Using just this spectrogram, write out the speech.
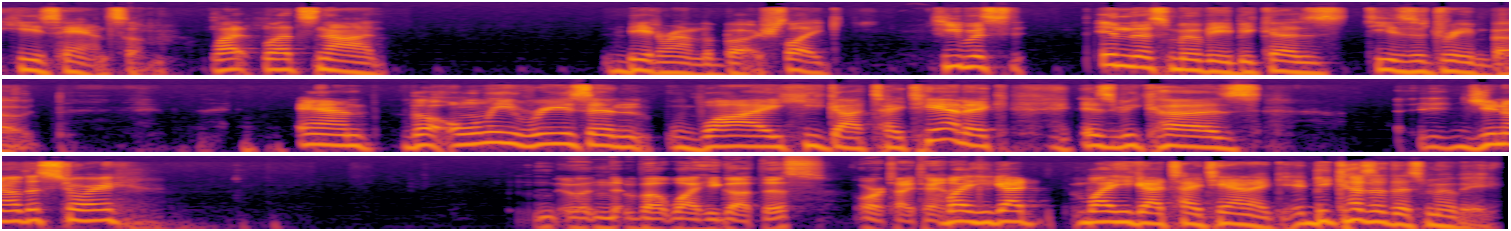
he's handsome. Let let's not beat around the bush. Like he was in this movie because he's a dreamboat. And the only reason why he got Titanic is because do you know the story? About why he got this or Titanic? Why he got why he got Titanic because of this movie.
